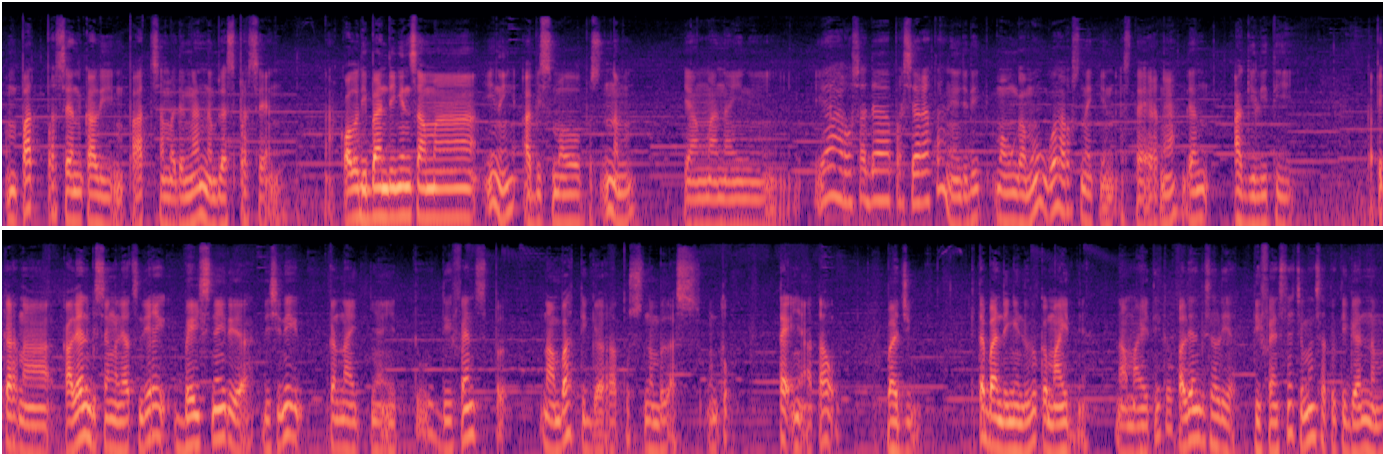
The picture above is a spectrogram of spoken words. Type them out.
4% kali 4 sama dengan 16% nah kalau dibandingin sama ini Abysmal plus 6 yang mana ini ya harus ada persyaratannya. Jadi mau nggak mau gue harus naikin STR nya dan agility. Tapi karena kalian bisa ngeliat sendiri base nya itu ya di sini kenaiknya itu defense nambah 316 untuk T-nya atau baju. Kita bandingin dulu ke might-nya. Nah, might itu kalian bisa lihat defense-nya cuma 136. Nah,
